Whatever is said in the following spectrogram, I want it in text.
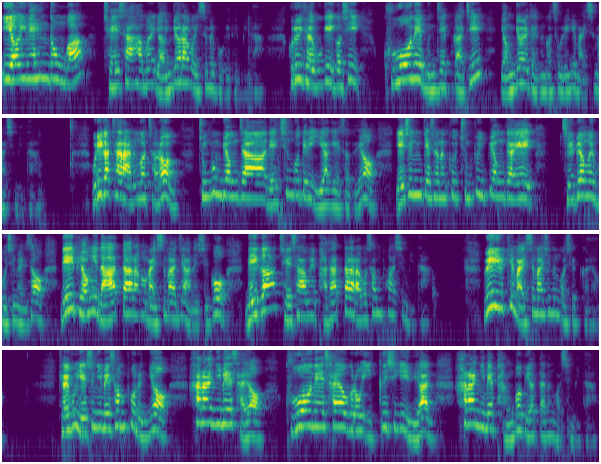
이 여인의 행동과 죄 사함을 연결하고 있음을 보게 됩니다. 그리고 결국에 이것이 구원의 문제까지 연결되는 것을 우리에게 말씀하십니다. 우리가 잘 아는 것처럼 중풍병자 내 친구들의 이야기에서도요. 예수님께서는 그 중풍병자의 질병을 보시면서 내 병이 나았다라고 말씀하지 않으시고 내가 죄 사함을 받았다라고 선포하십니다. 왜 이렇게 말씀하시는 것일까요? 결국 예수님의 선포는요, 하나님의 사역, 구원의 사역으로 이끄시기 위한 하나님의 방법이었다는 것입니다.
